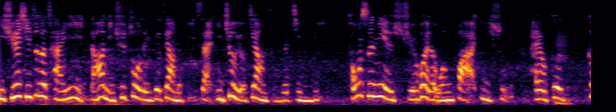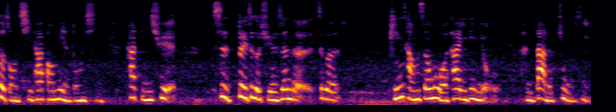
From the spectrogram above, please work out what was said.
你学习这个才艺，然后你去做了一个这样的比赛，你就有这样子一个经历。同时，你也学会了文化艺术，还有各各种其他方面的东西。他的确是对这个学生的这个平常生活，他一定有很大的注意。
